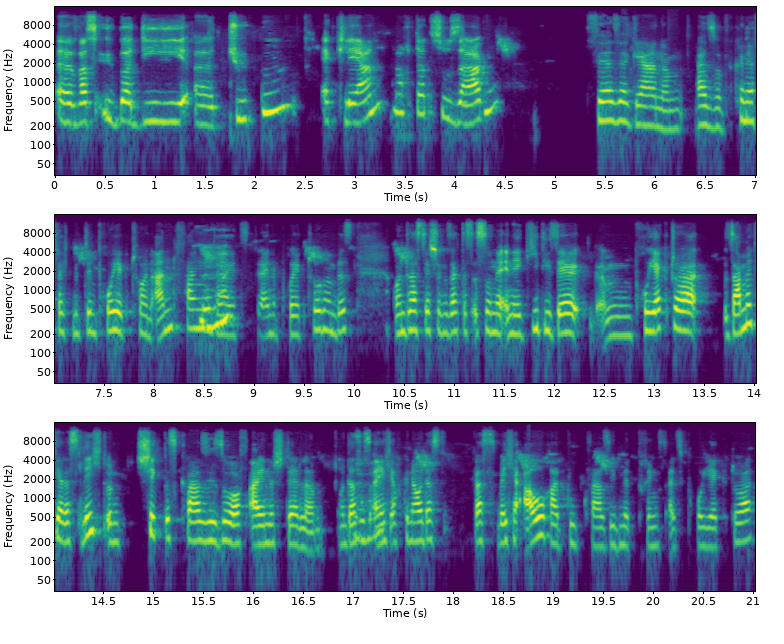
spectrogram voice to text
äh, was über die äh, Typen erklären, noch dazu sagen? Sehr, sehr gerne. Also wir können ja vielleicht mit den Projektoren anfangen, mhm. da jetzt du eine Projektorin bist. Und du hast ja schon gesagt, das ist so eine Energie, die sehr, ähm, Projektor sammelt ja das Licht und schickt es quasi so auf eine Stelle. Und das mhm. ist eigentlich auch genau das, was, welche Aura du quasi mitbringst als Projektor.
